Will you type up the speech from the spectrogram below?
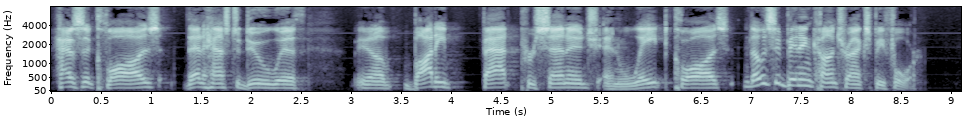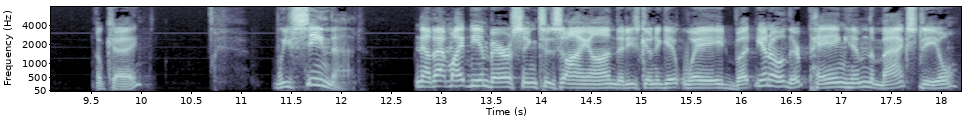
has a clause that has to do with, you know, body fat percentage and weight clause. Those have been in contracts before. Okay. We've seen that. Now, that might be embarrassing to Zion that he's going to get weighed, but, you know, they're paying him the max deal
